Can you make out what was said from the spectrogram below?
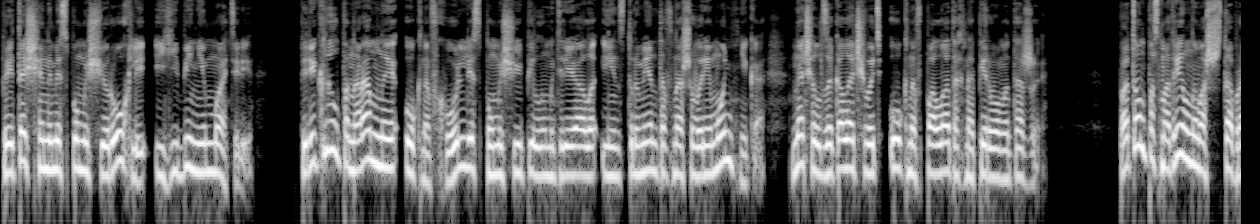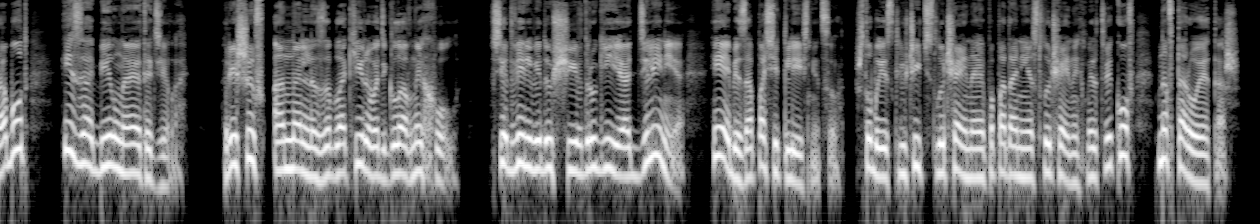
притащенными с помощью рохли и ебени матери. Перекрыл панорамные окна в холле с помощью пиломатериала и инструментов нашего ремонтника, начал заколачивать окна в палатах на первом этаже. Потом посмотрел на масштаб работ и забил на это дело, решив анально заблокировать главный холл, все двери, ведущие в другие отделения, и обезопасить лестницу, чтобы исключить случайное попадание случайных мертвяков на второй этаж.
